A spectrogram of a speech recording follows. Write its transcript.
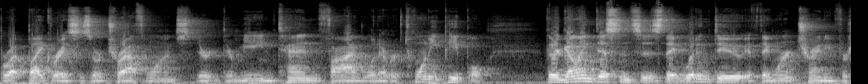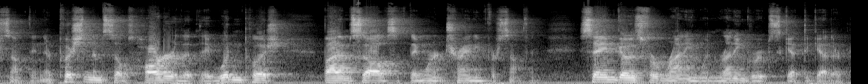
bike races or triathlons, they're, they're meeting 10, 5, whatever, 20 people. They're going distances they wouldn't do if they weren't training for something. They're pushing themselves harder that they wouldn't push by themselves if they weren't training for something. Same goes for running when running groups get together.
